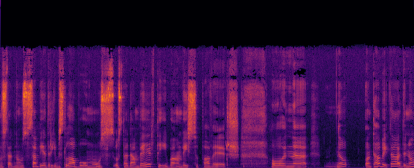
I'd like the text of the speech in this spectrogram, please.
uz, tādu, nu, uz sabiedrības labumu, uz, uz tādām vērtībām visu pavērš. Un, uh, nu, tā bija tāda. Nu,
